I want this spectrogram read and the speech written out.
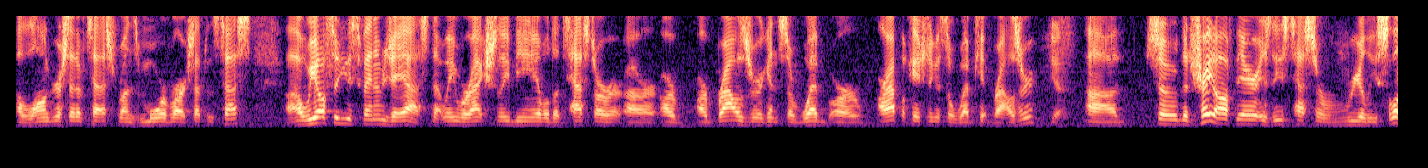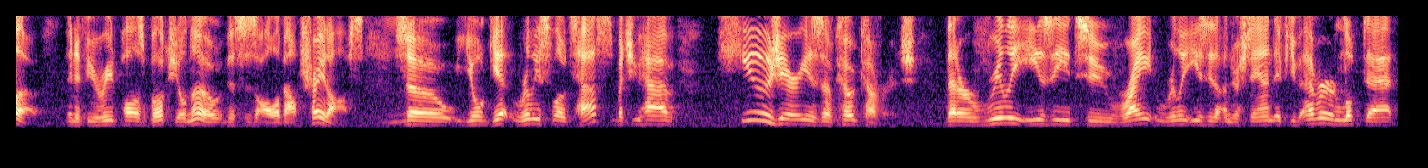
a longer set of tests, runs more of our acceptance tests. Uh, we also use PhantomJS. That way, we're actually being able to test our, our, our, our browser against a web or our application against a WebKit browser. Yeah. Uh, so the trade-off there is these tests are really slow. And if you read Paul's books, you'll know this is all about trade-offs. So you'll get really slow tests, but you have huge areas of code coverage that are really easy to write, really easy to understand. If you've ever looked at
